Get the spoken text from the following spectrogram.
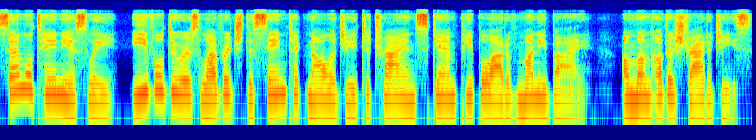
Simultaneously, evildoers leverage the same technology to try and scam people out of money by, among other strategies,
